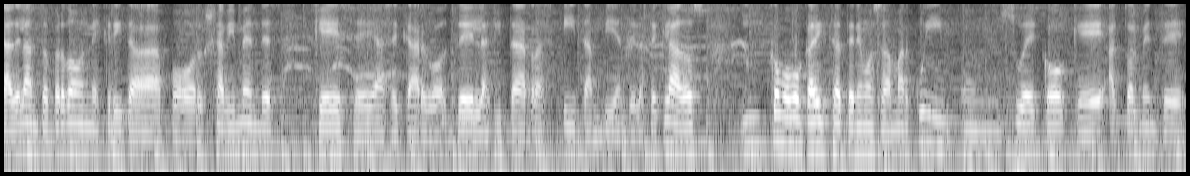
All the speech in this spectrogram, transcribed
Adelanto, perdón, escrita por Xavi Méndez que se hace cargo de las guitarras y también de los teclados. Y como vocalista tenemos a Marquis, un sueco que actualmente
